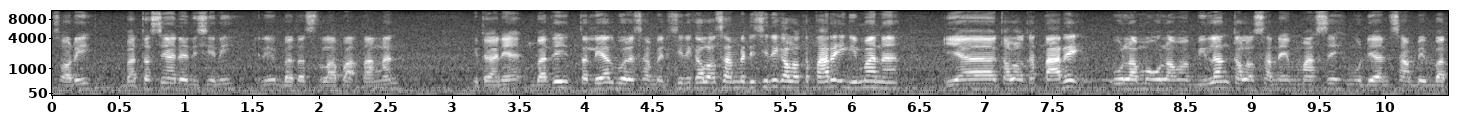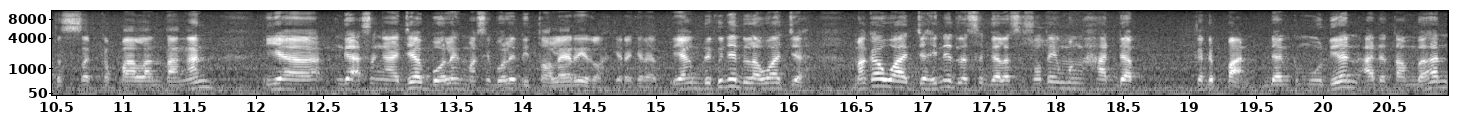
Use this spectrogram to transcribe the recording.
sorry, batasnya ada di sini. Ini batas telapak tangan, gitu kan ya. Berarti terlihat boleh sampai di sini. Kalau sampai di sini, kalau ketarik gimana? Ya kalau ketarik, ulama-ulama bilang kalau sana masih kemudian sampai batas kepalan tangan, ya nggak sengaja boleh masih boleh ditolerir lah kira-kira. Yang berikutnya adalah wajah. Maka wajah ini adalah segala sesuatu yang menghadap ke depan dan kemudian ada tambahan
